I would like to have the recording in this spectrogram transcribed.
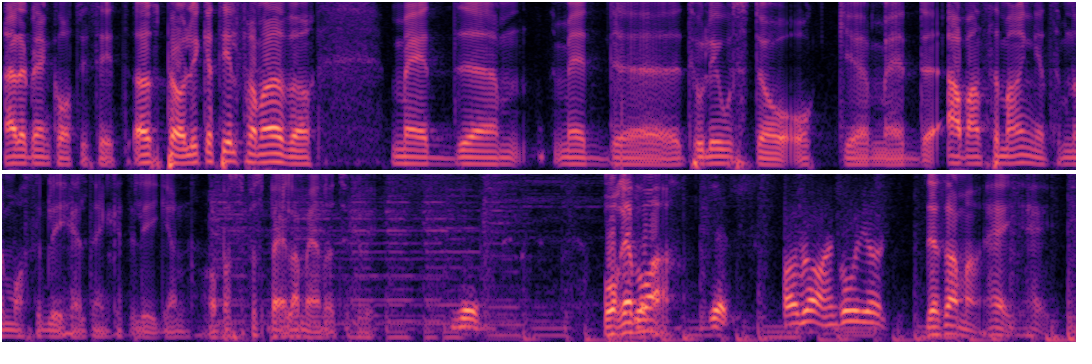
Ja, det blir en kort visit. Ös på. Lycka till framöver med, ehm, med uh, Toulouse då och uh, med avancemanget som det måste bli helt enkelt i ligan. Hoppas du får spela mer nu tycker vi. Yes. Au revoir. Yes. Ha det bra. En god jul. Detsamma. Hej, hej.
